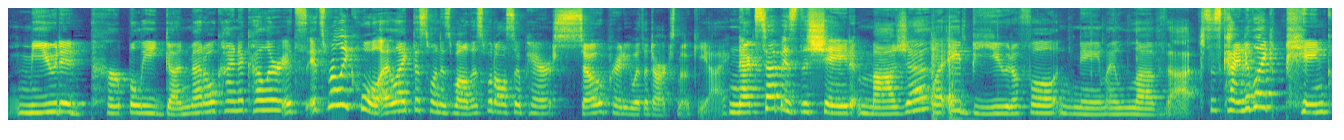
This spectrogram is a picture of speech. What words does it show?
muted purpley gunmetal kind of color. It's it's really cool. I like this one as well. This would also pair so pretty with a dark smoky eye. Next up is the shade Maja. What a beautiful name. I love that. This is kind of like pink,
